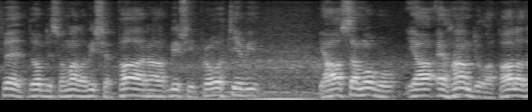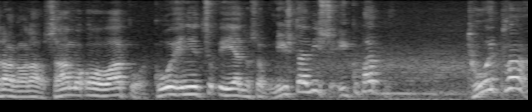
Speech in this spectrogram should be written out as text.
sve, dobili smo malo više para, viši protjevi. Ja sam ovo, ja, elhamdulillah, hvala dragom Allahu, samo ovako, kuhinjicu i jednu sobu, ništa više, i kupatno. To je plan.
